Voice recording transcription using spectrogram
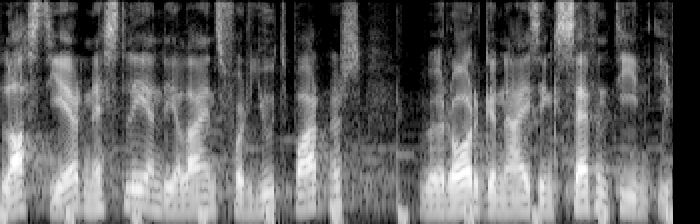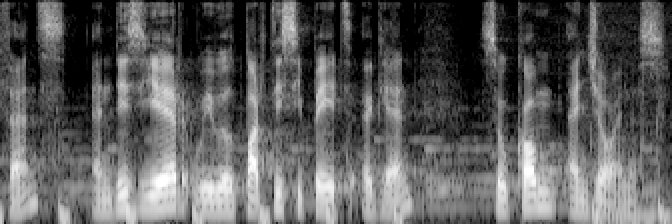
Last year, Nestle and the Alliance for Youth Partners were organizing 17 events, and this year we will participate again. So come and join us.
